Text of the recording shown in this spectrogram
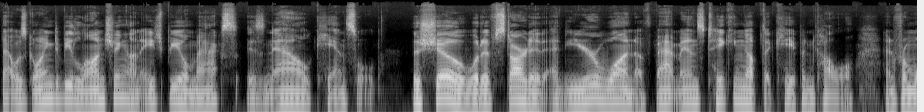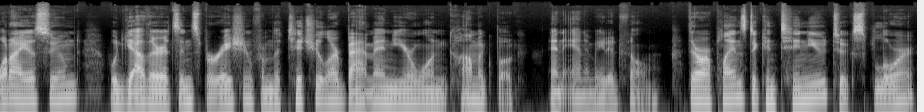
that was going to be launching on HBO Max is now canceled. The show would have started at year one of Batman's taking up the cape and cowl, and from what I assumed, would gather its inspiration from the titular Batman Year One comic book and animated film. There are plans to continue to explore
